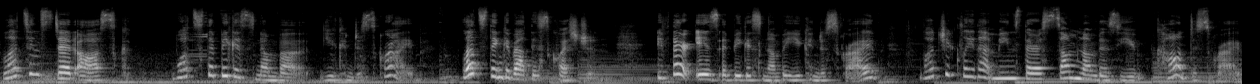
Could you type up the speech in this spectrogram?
Let's instead ask, what's the biggest number you can describe? Let's think about this question. If there is a biggest number you can describe, logically that means there are some numbers you can't describe,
